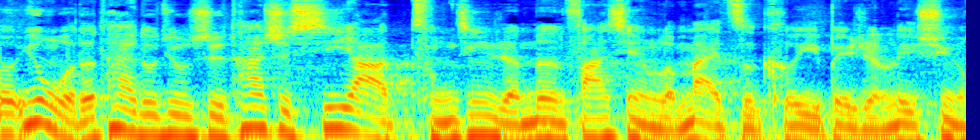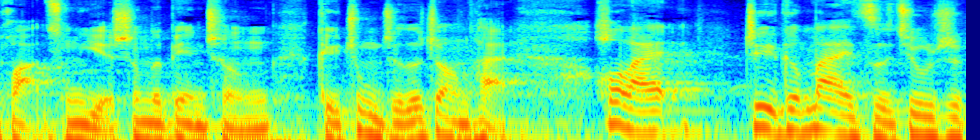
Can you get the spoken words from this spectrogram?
呃，用我的态度就是，它是西亚曾经人们发现了麦子可以被人类驯化，从野生的变成可以种植的状态。后来这个麦子就是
